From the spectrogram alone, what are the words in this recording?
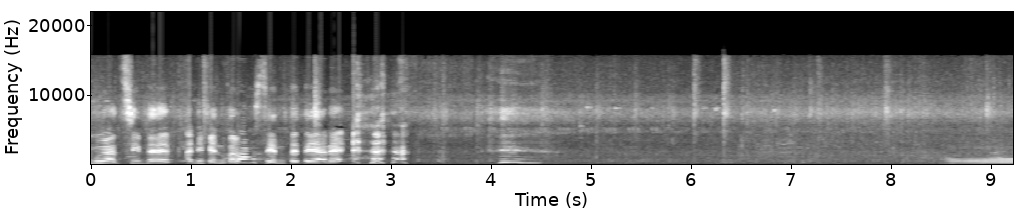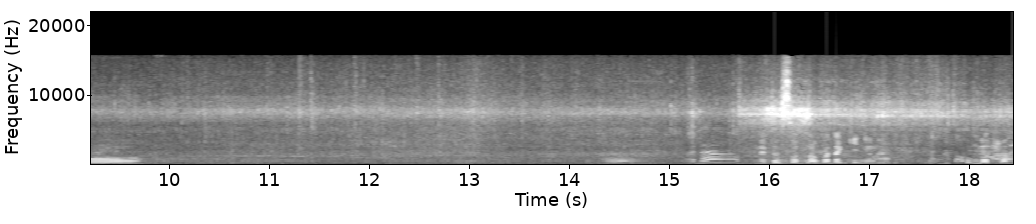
เมื่อชีพไหนอันนี้เป็นก็ต้องเซนเต้ๆเลยโอ้โอ้อันนั้นในตัวสดเราก็ได้กินอยู่นะปรุงรสก่อน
